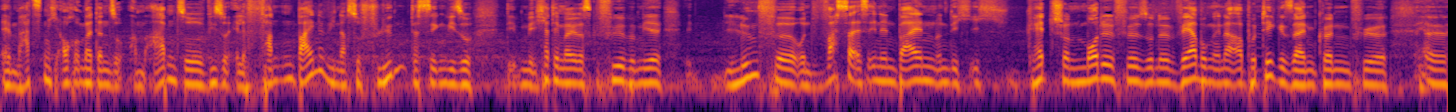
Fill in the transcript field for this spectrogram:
ähm, hat es nicht auch immer dann so am Abend so wie so Elefantenbeine, wie nach so Flügen? Das irgendwie so, ich hatte immer das Gefühl bei mir, Lymphe und Wasser ist in den Beinen und ich, ich hätte schon Model für so eine Werbung in der Apotheke sein können für ja. Äh,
